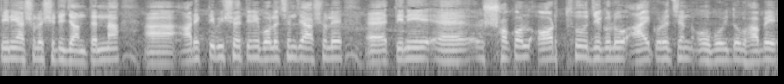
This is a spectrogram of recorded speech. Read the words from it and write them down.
তিনি আসলে সেটি জানতেন না। আরেকটি বিষয় তিনি বলেছেন যে আসলে তিনি সকল অর্থ যেগুলো আয় করেছেন অবৈধভাবে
